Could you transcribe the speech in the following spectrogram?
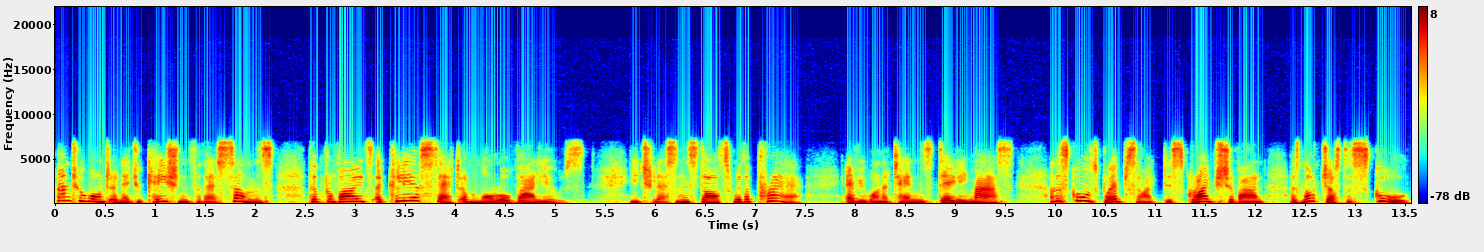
and who want an education for their sons that provides a clear set of moral values. Each lesson starts with a prayer. Everyone attends daily mass and the school's website describes Chavagnes as not just a school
